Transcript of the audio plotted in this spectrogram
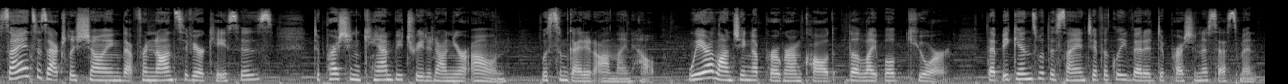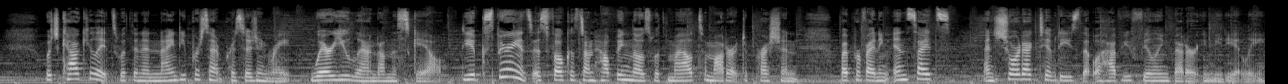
Science is actually showing that for non severe cases, depression can be treated on your own with some guided online help. We are launching a program called the Lightbulb Cure that begins with a scientifically vetted depression assessment, which calculates within a 90% precision rate where you land on the scale. The experience is focused on helping those with mild to moderate depression by providing insights and short activities that will have you feeling better immediately.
